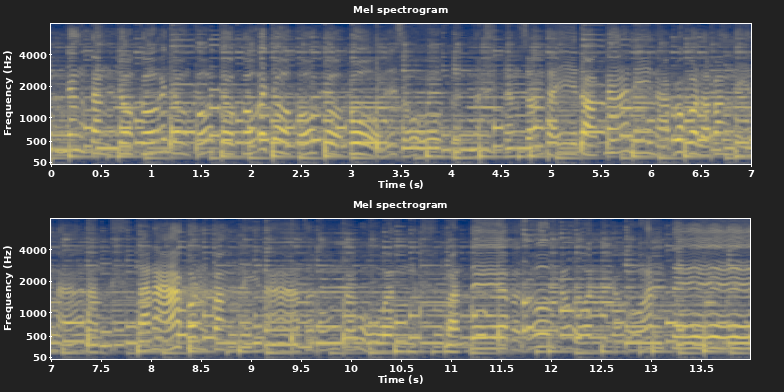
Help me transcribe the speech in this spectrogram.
มยังตั้งโจโกโจโกโจโกโจโกโจโกโซขึ้นดังสอนไทยดอกนาดีนาพวกคนละฟังนี่นานั่นตาหนาคนฟังนี่นาทะบงกระบวนวันเตะผสมกะวนกะวนเตะ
